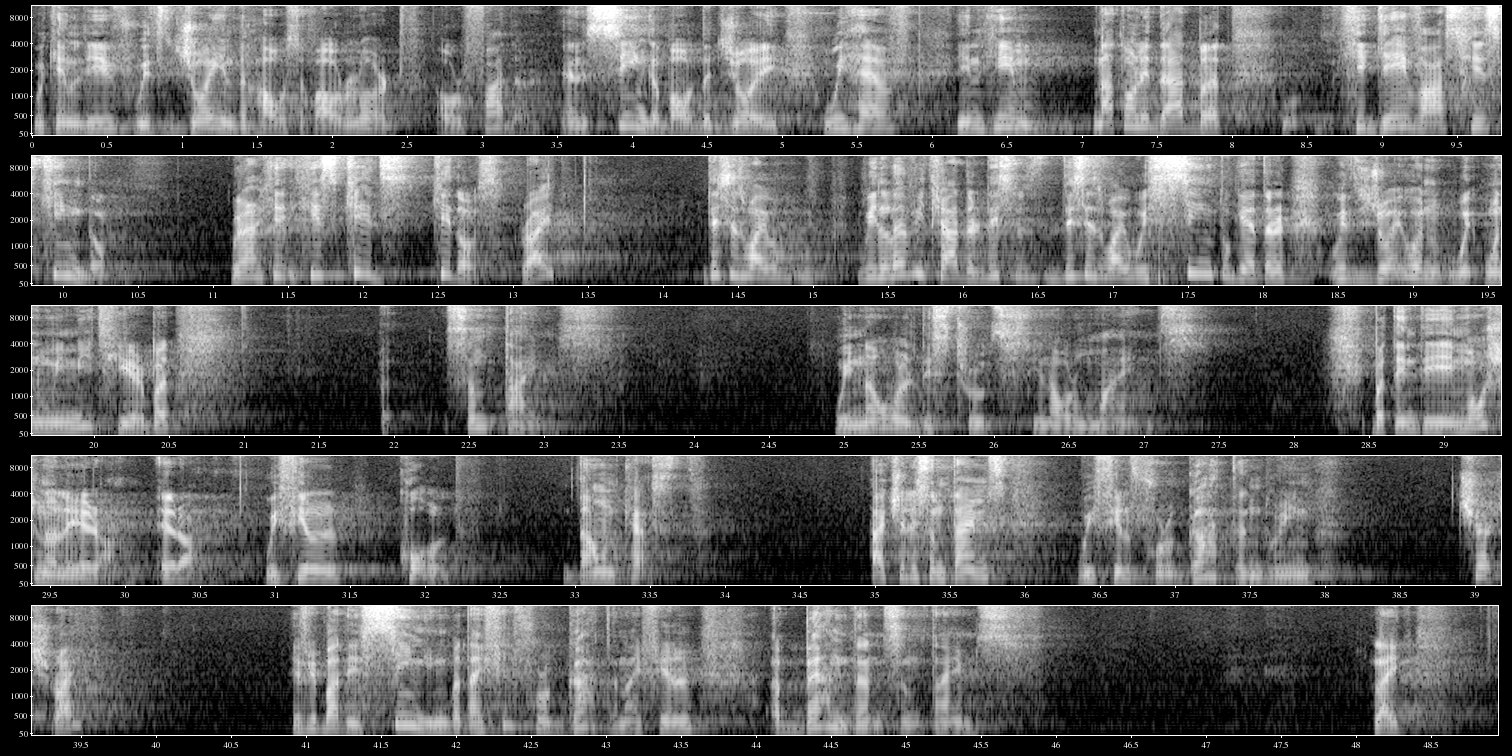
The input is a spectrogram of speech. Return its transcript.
we can live with joy in the house of our Lord, our Father, and sing about the joy we have in Him. Not only that, but He gave us His kingdom. We are His kids, kiddos, right? This is why we love each other. This is, this is why we sing together with joy when we, when we meet here. But, but sometimes we know all these truths in our minds. But in the emotional era, era we feel cold, downcast. Actually, sometimes we feel forgotten during church, right? Everybody is singing, but I feel forgotten. I feel abandoned sometimes. Like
